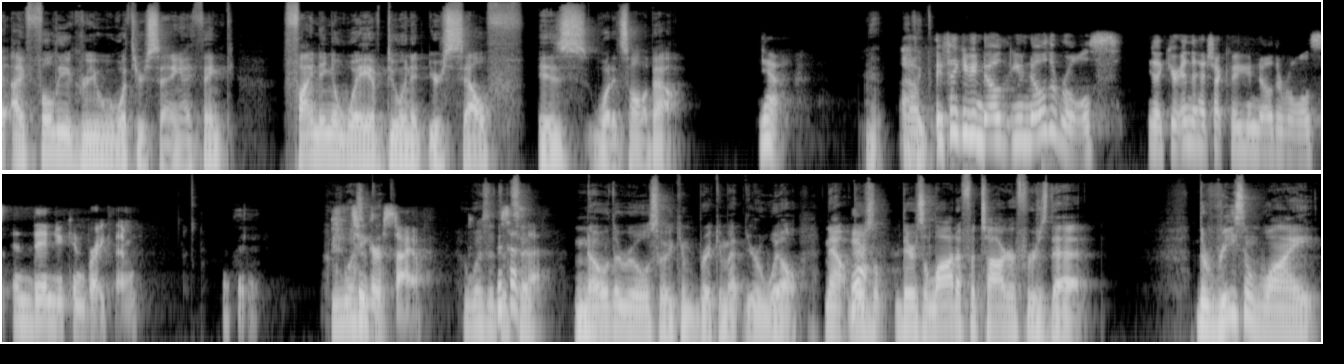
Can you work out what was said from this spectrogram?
I, I fully agree with what you're saying. I think finding a way of doing it yourself is what it's all about. Yeah. Yeah, I Um, think like if you know you know the rules, like you're in the headshot code, you know the rules, and then you can break them who was to it your that, style. who was it Who that said that? know the rules so you can break them at your will? Now, Yeah. there's there's a lot of photographers that the reason why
